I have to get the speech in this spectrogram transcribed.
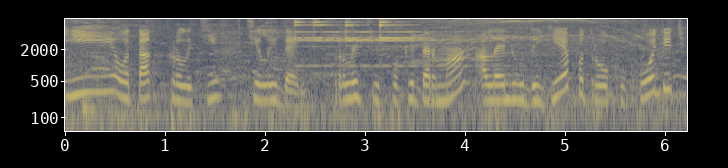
І отак пролетів цілий день. Пролетів поки дарма, але люди є, потроху ходять.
